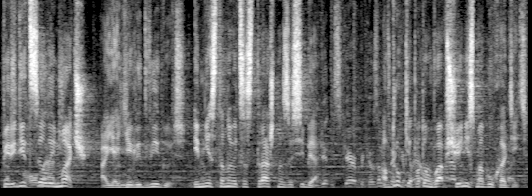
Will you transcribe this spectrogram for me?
Впереди целый матч, а я еле двигаюсь, и мне становится страшно за себя. А вдруг я потом вообще не смогу ходить?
